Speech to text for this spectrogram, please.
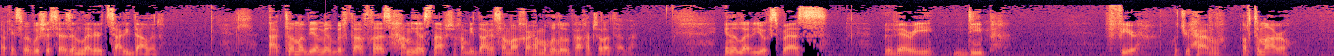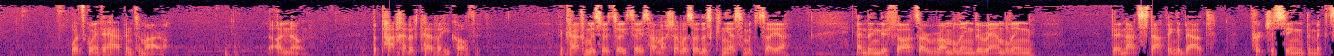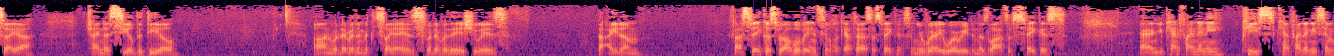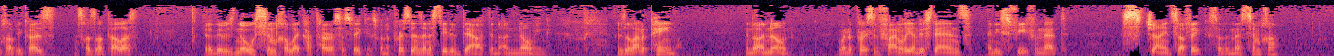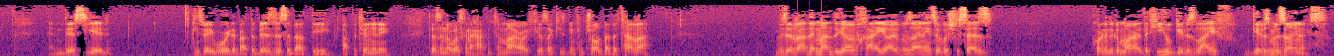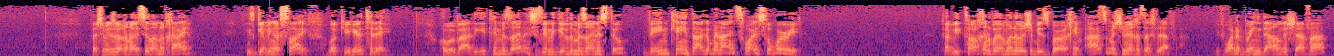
Okay, so Rav Usha says in letter Tzadi Dalid. In the letter, you express the very deep fear which you have of, tomorrow. What's going to happen tomorrow? The unknown. The pachad of teva, he calls it. The and then the thoughts are rumbling, they're rambling, they're not stopping about purchasing the miktsaya, trying to seal the deal on whatever the miktsaya is, whatever the issue is, the item. And you're very worried, and there's lots of sfekas, and you can't find any peace, can't find any simcha because, as Chazal tell us, there is no simcha like hataras asfekas. When a person is in a state of doubt and unknowing, there's a lot of pain in the unknown. When a person finally understands and he's freed from that giant suffix, so then that's simcha. And this yid, he's very worried about the business, about the opportunity. Doesn't know what's going to happen tomorrow. He feels like he's been controlled by the tava. So Vishu says, according to the Gemara, that he who gives life gives mezoinis. He's giving us life. Look, you're here today. He's going to give the mezoinis too. Vein Kain, Dagaminainz, why so worried? If you want to bring down the Shefa,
